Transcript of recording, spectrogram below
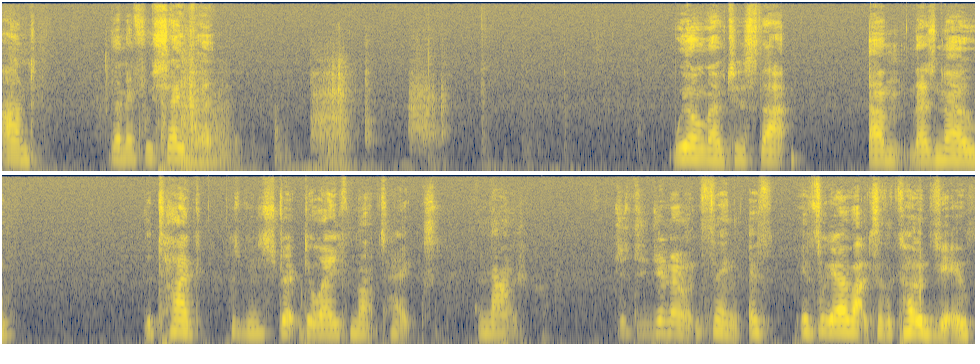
And then if we save it, we'll notice that um, there's no, the tag has been stripped away from that text and now it's just a generic thing. If if we go back to the code view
